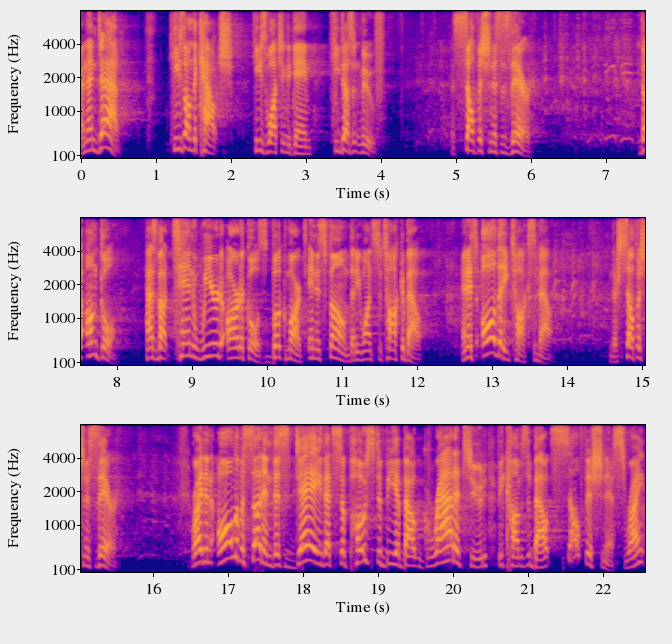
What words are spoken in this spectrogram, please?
And then dad, He's on the couch, he's watching the game, he doesn't move. The selfishness is there. The uncle has about 10 weird articles bookmarked in his phone that he wants to talk about. And it's all that he talks about. There's selfishness there. Right? And all of a sudden, this day that's supposed to be about gratitude becomes about selfishness, right?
